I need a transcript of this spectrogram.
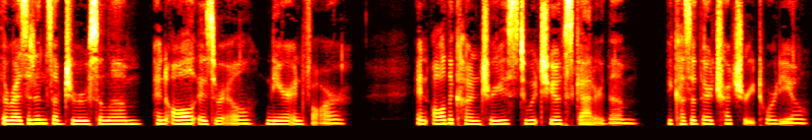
the residents of Jerusalem, and all Israel, near and far, and all the countries to which you have scattered them, because of their treachery toward you.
